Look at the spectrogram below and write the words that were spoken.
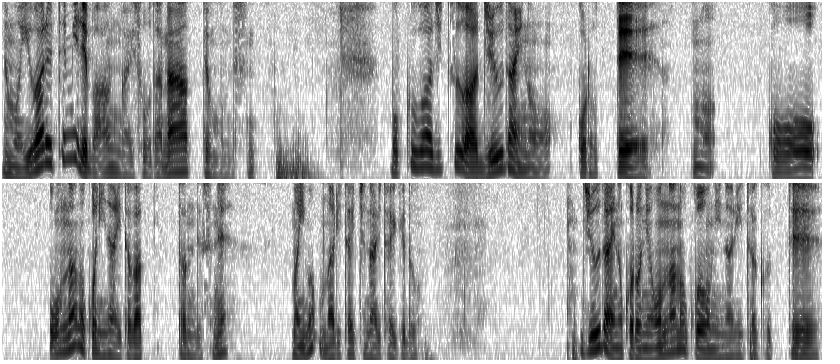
でも言われてみれば案外そうだなって思うんです。僕は実は10代の頃って、まあ、こう、女の子になりたかったんですね。まあ今もなりたいっちゃなりたいけど。10代の頃に女の子になりたくって、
